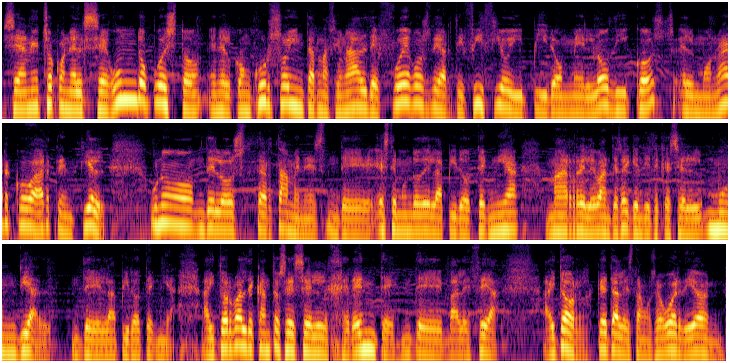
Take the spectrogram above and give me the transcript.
se han hecho con el segundo puesto en el concurso internacional de fuegos de artificio y piromelódicos, el Monarco Artenciel, uno de los certámenes de este mundo de la pirotecnia más relevantes. Hay quien dice que es el mundial de la pirotecnia. Aitor Valdecantos es el gerente de Valecea. Aitor, ¿qué tal estamos, Eguardión?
